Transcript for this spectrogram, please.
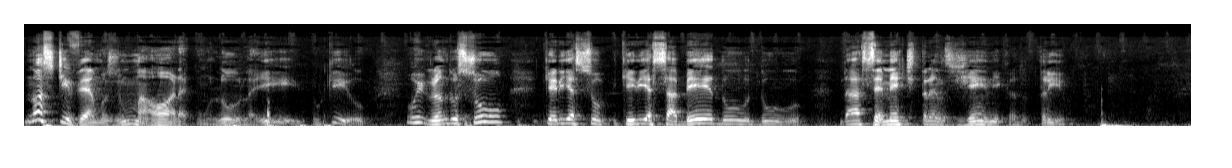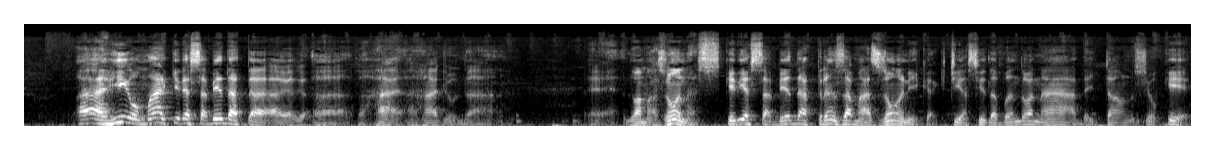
Nós tivemos uma hora com o Lula e o que o, o Rio Grande do Sul queria, queria saber do, do- da semente transgênica do trigo. A Rio Mar queria saber da, da a, a- a a rádio da, eh, do Amazonas, queria saber da Transamazônica, que tinha sido abandonada e tal, não sei o quê.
